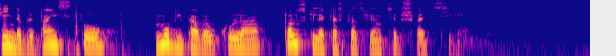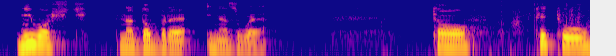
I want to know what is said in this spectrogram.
Dzień dobry Państwu. Mówi Paweł Kula, polski lekarz pracujący w Szwecji. Miłość na dobre i na złe. To tytuł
